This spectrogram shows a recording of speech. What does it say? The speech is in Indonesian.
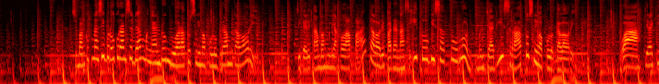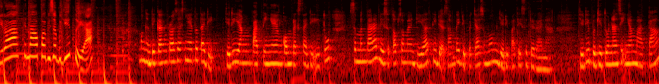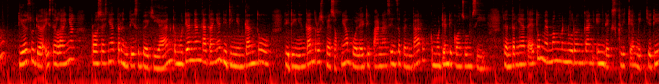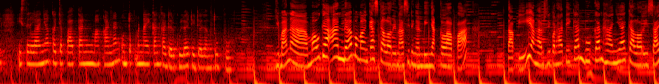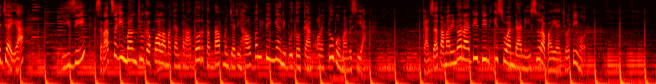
Semangkuk nasi berukuran sedang mengandung 250 gram kalori. Jika ditambah minyak kelapa, kalori pada nasi itu bisa turun menjadi 150 kalori. Wah, kira-kira kenapa bisa begitu ya? Menghentikan prosesnya itu tadi. Jadi yang patinya yang kompleks tadi itu sementara di stop sama dia tidak sampai dipecah semua menjadi pati sederhana. Jadi begitu nasinya matang, dia sudah istilahnya prosesnya terhenti sebagian, kemudian kan katanya didinginkan tuh, didinginkan terus besoknya boleh dipanasin sebentar, kemudian dikonsumsi. Dan ternyata itu memang menurunkan indeks glikemik, jadi istilahnya kecepatan makanan untuk menaikkan kadar gula di dalam tubuh. Gimana? Maukah Anda memangkas kalori nasi dengan minyak kelapa? Tapi yang harus diperhatikan bukan hanya kalori saja ya, Gizi, serat seimbang juga pola makan teratur tetap menjadi hal penting yang dibutuhkan oleh tubuh manusia. Kansa Tamarindora Didin Iswandani, Surabaya, Jawa Timur.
